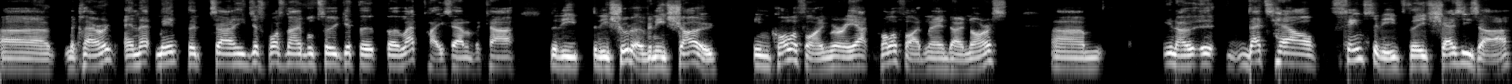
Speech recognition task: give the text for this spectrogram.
uh, McLaren, and that meant that uh, he just wasn't able to get the, the, lap pace out of the car that he that he should have, and he showed in qualifying where he out qualified Lando Norris. Um, you know, it, that's how sensitive these chassis are.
